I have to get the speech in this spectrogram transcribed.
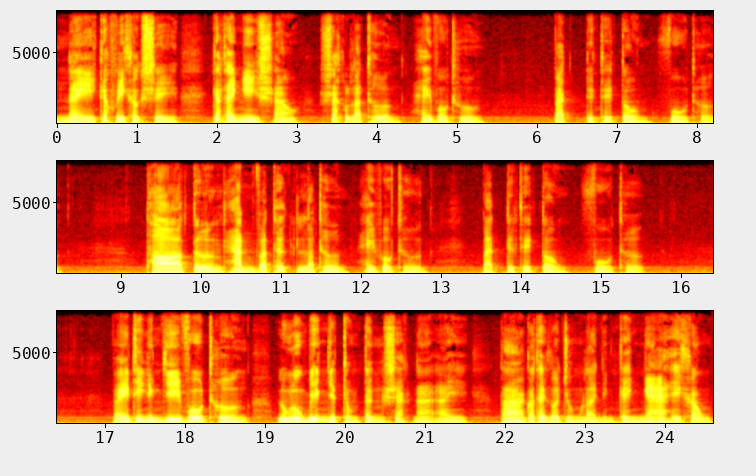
Này các vị khất sĩ, các thầy nghĩ sao? Sắc là thường hay vô thường? Bạch Đức Thế Tôn vô thường. Thọ tưởng hành và thức là thường hay vô thường? Bạch Đức Thế Tôn vô thường. Vậy thì những gì vô thường luôn luôn biến dịch trong từng sát na ấy, ta có thể gọi chúng là những cái ngã hay không?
